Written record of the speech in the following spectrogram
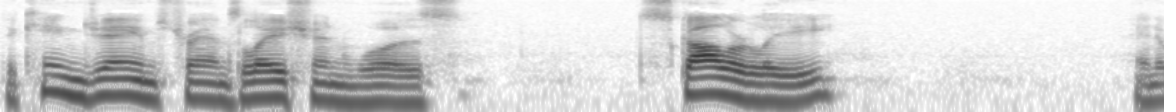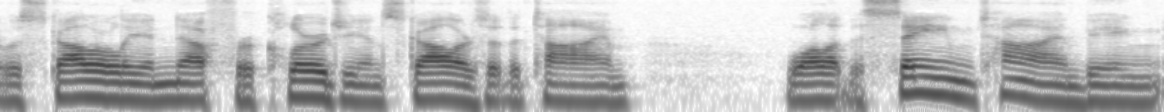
The King James translation was scholarly, and it was scholarly enough for clergy and scholars at the time, while at the same time being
